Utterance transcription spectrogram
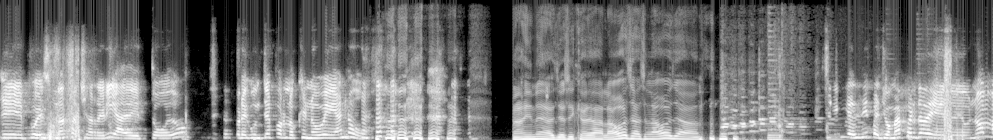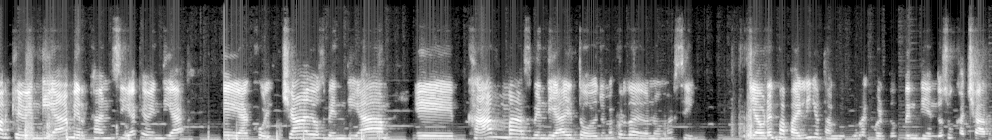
Eh, pues una cacharrería de todo. Pregunte por lo que no vea, no. Imagínate, Jessica, ya, la olla, la olla. sí, sí, pues yo me acuerdo de, de Don Omar que vendía mercancía, que vendía eh, acolchados, vendía eh, camas, vendía de todo. Yo me acuerdo de Don Omar, sí. Y ahora el papá del niño también lo recuerdo vendiendo su cacharro.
